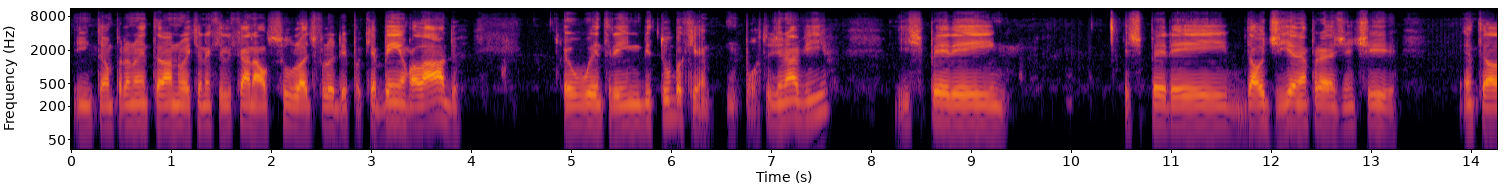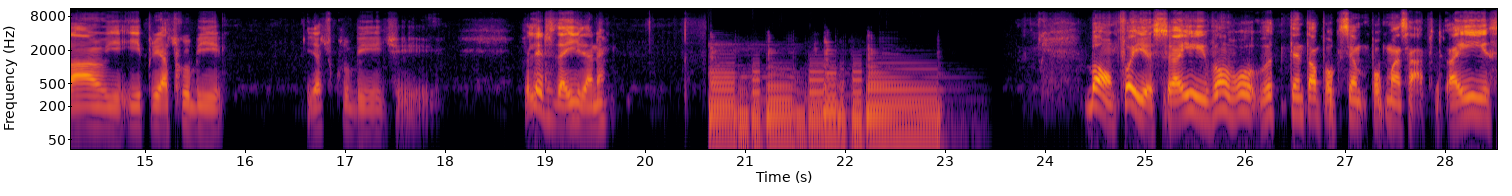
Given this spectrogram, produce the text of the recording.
Então, para não entrar à noite naquele canal sul lá de Floripa, que é bem enrolado, eu entrei em Imbituba, que é um porto de navio, e esperei esperei dar o dia, né, para a gente entrar lá e, ir para o Yacht Clube, Yacht Clube de Veleiros da Ilha, né? Bom, foi isso. Aí vamos, vou, vou, tentar um pouco ser um pouco mais rápido. Aí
